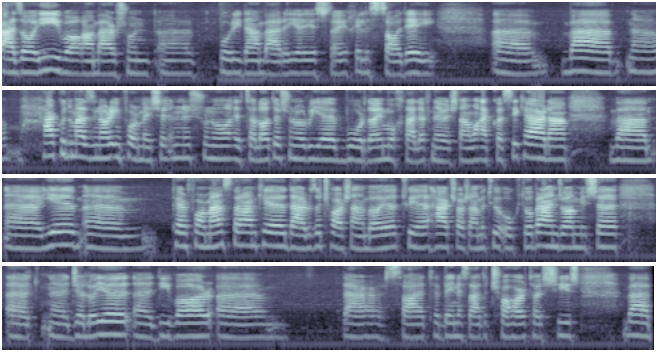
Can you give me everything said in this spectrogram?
فضایی واقعا برشون بریدن برای یه خیلی ساده ای و هر کدوم از اینا رو information شون و اطلاعاتشون رو روی board های مختلف نوشتم و عکاسی کردم و یه پرفورمنس دارم که در روز چهارشنبه توی هر چهارشنبه توی اکتبر انجام میشه. جلوی دیوار در ساعت بین ساعت چهار تا 6 و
